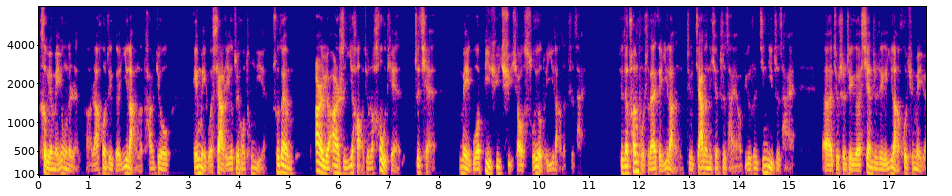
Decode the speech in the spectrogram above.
特别没用的人啊，然后这个伊朗呢，他就给美国下了一个最后通牒，说在二月二十一号，就是后天之前，美国必须取消所有的伊朗的制裁。就在川普时代给伊朗就加的那些制裁啊，比如说经济制裁。呃，就是这个限制这个伊朗获取美元，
